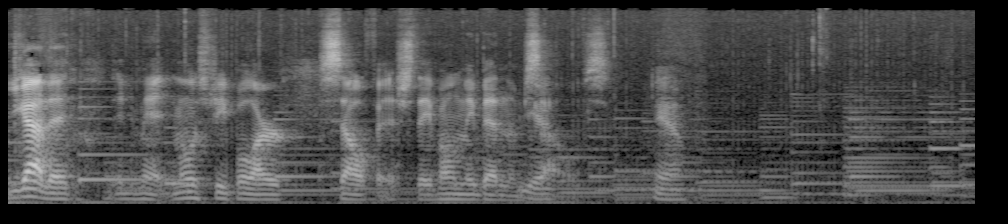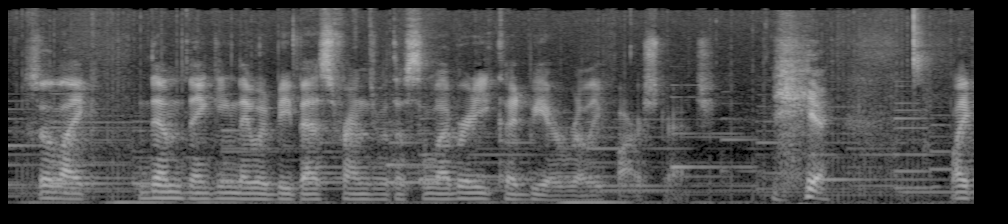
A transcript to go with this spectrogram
you got to admit most people are selfish. They've only been themselves. yeah. So like them thinking they would be best friends with a celebrity could be a really far stretch. Yeah. Like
